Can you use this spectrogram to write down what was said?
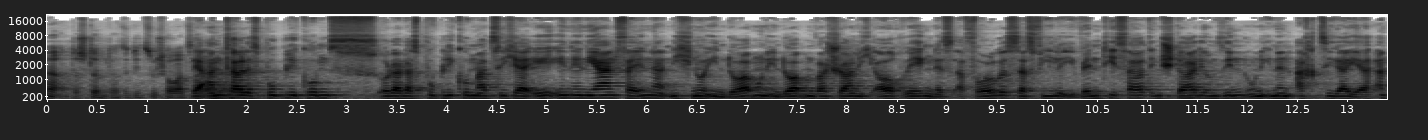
Ja, das stimmt. Also die Zuschauer. Der Anteil des Publikums oder das Publikum hat sich ja eh in den Jahren verändert, nicht nur in Dortmund, in Dortmund wahrscheinlich auch wegen des Erfolges, dass viele Eventis halt im Stadion sind und in den 80er Jahren,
